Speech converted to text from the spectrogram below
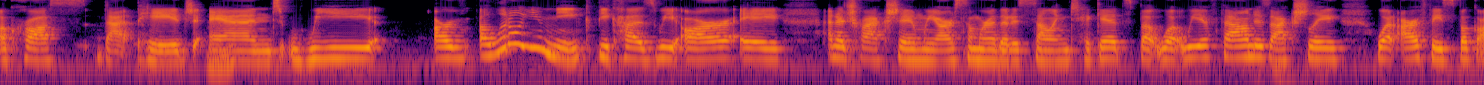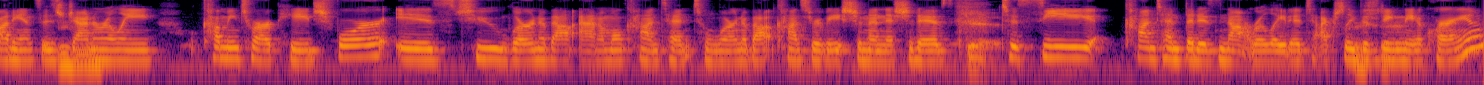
across that page mm-hmm. and we are a little unique because we are a an attraction we are somewhere that is selling tickets but what we have found is actually what our facebook audience is mm-hmm. generally coming to our page for is to learn about animal content to learn about conservation initiatives Good. to see content that is not related to actually For visiting sure. the aquarium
